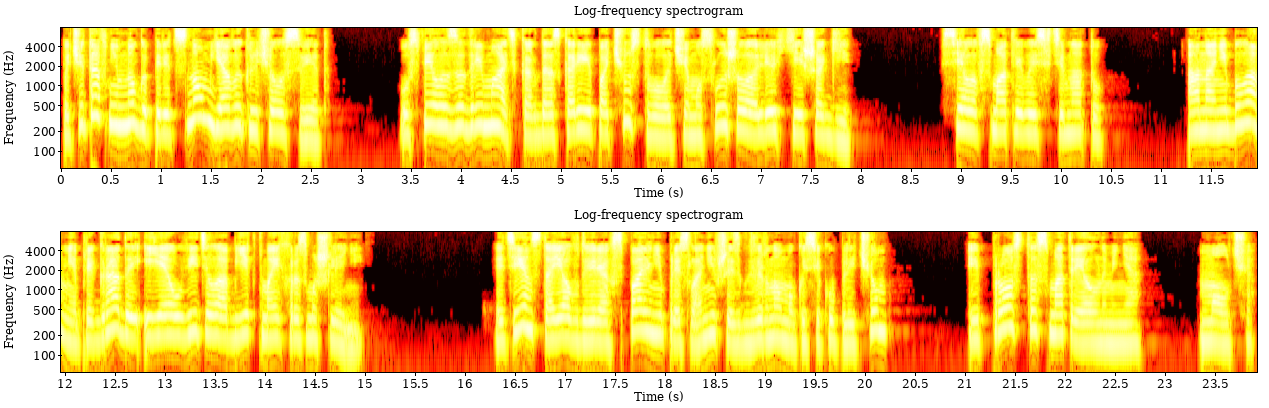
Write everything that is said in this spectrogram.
Почитав немного перед сном, я выключила свет. Успела задремать, когда скорее почувствовала, чем услышала легкие шаги. Села, всматриваясь в темноту. Она не была мне преградой, и я увидела объект моих размышлений. Этьен стоял в дверях спальни, прислонившись к дверному косяку плечом, и просто смотрел на меня, молча.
